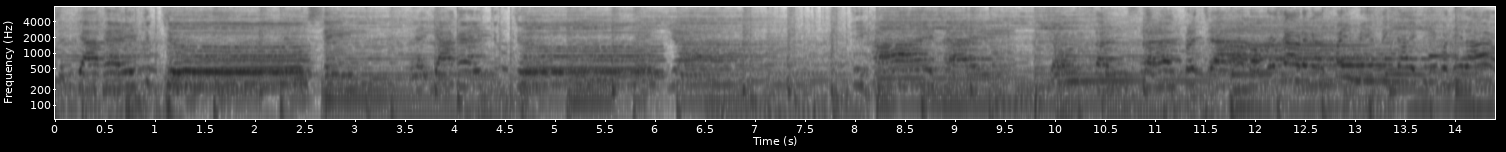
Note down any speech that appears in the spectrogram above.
ฉันอยากให้ทุกทุกๆสิ่ง และอยากให้ทุกทุกๆอย่างที่หายใจจงสรรเสริญพระเจ้าบอกพระเจ้าด้วยกันไม่มีสิ่งใดดีกว่านี้แล้ว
